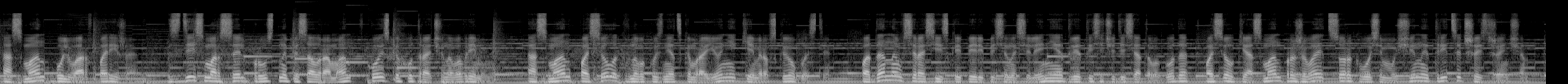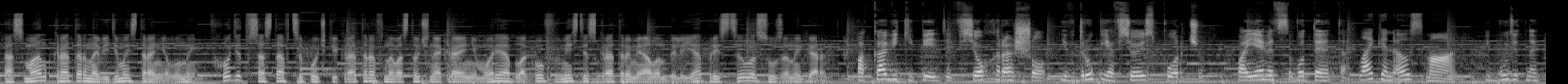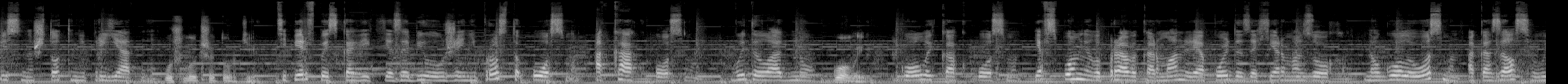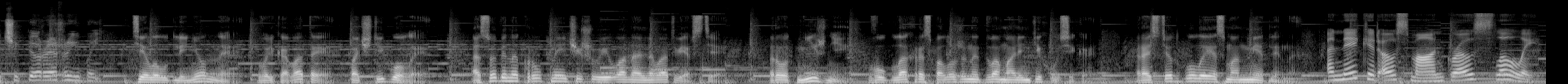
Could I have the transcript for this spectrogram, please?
Осман – бульвар в Париже. Здесь Марсель Пруст написал роман «В поисках утраченного времени». Осман – поселок в Новокузнецком районе Кемеровской области. По данным Всероссийской переписи населения 2010 года, в поселке Осман проживает 48 мужчин и 36 женщин. Осман – кратер на видимой стороне Луны. Входит в состав цепочки кратеров на восточной окраине моря облаков вместе с кратерами Алан Делия, Присцилла, Сузан и Гаррет. Пока в Википедии все хорошо, и вдруг я все испорчу. Появится вот это, Like an Osman. и будет написано что-то неприятное. Уж лучше турки. Теперь в поисковик я забила уже не просто Осман, а как Осман. Выдала одно Голый. голый как Осман. Я вспомнила правый карман Леопольда Захер Мазоха, но голый Осман оказался лучеперой рыбой. Тело удлиненное, вальковатое, почти голое. Особенно крупные чешуи у анального отверстия. Рот нижний, в углах расположены два маленьких усика. Растет голый осман медленно. A naked Osman grows slowly.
